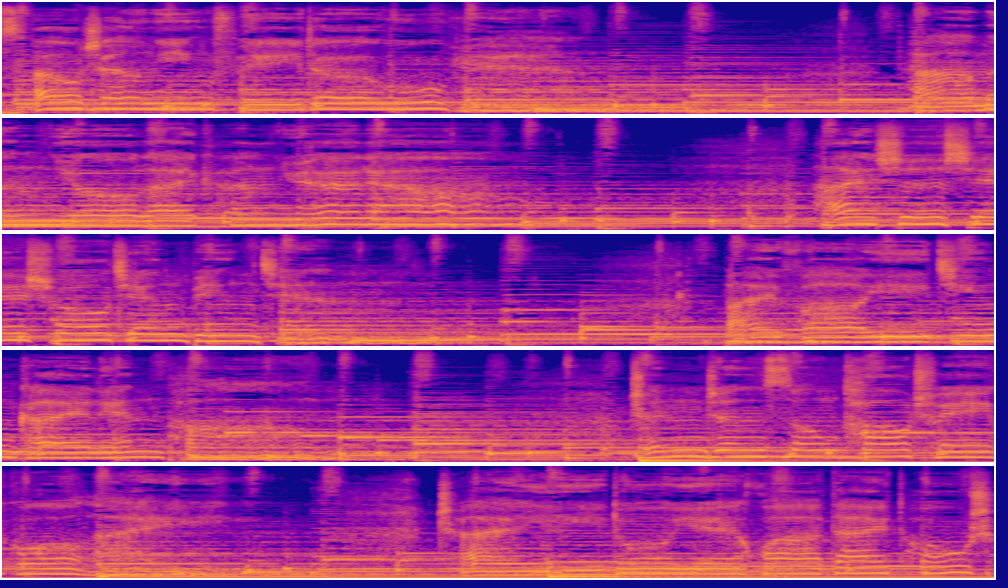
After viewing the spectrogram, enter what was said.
草长莺飞的五月，他们又来看月亮，还是携手肩并肩，白发已经盖脸庞，阵阵松涛吹过来，摘一朵野花戴头上。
